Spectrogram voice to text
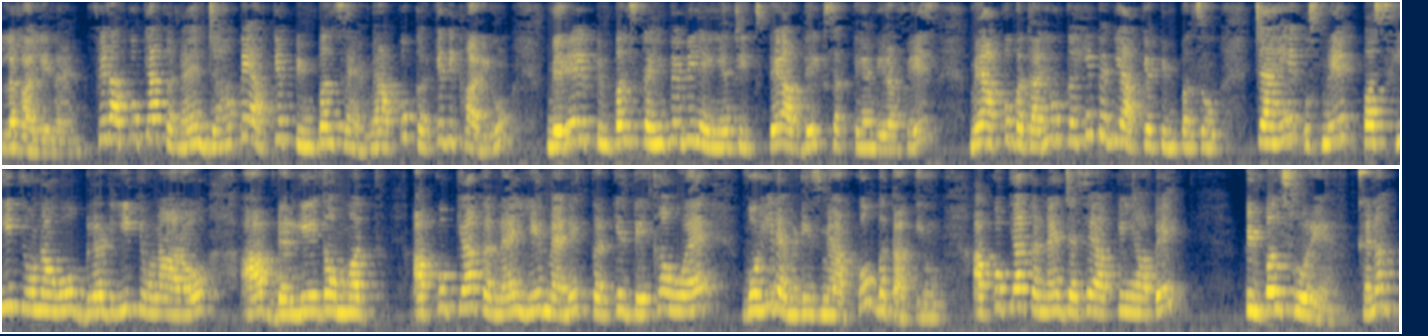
लगा लेना है। फिर आपको क्या करना है, जहाँ पे आपके पिंपल्स हैं, मैं आपको करके दिखा रही हूँ। मेरे पिंपल्स कहीं पे भी नहीं है चीक्स पे, आप देख सकते हैं मेरा फेस मैं आपको बता रही हूँ, कहीं पे भी आपके पिंपल्स हो, चाहे उसमें पस ही क्यों ना हो ब्लड ही क्यों ना आ रहा हो, आप डरिएगा मत। आपको क्या करना है, ये मैंने करके देखा हुआ है, वही रेमेडीज मैं आपको बताती हूँ। आपको क्या करना है, जैसे आपके यहाँ पे पिंपल्स हो रहे हैं, है ना?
